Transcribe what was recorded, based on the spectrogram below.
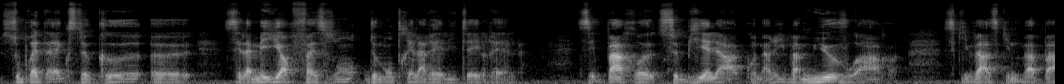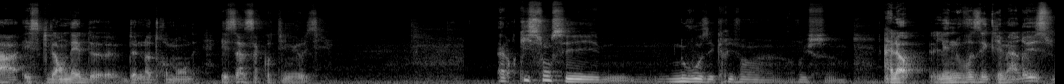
sous prétexte que c'est la meilleure façon de montrer la réalité et le réel. C'est par ce biais-là qu'on arrive à mieux voir ce qui va, ce qui ne va pas, et ce qu'il en est de, de notre monde. Et ça, ça continue aussi. Alors, qui sont ces nouveaux écrivains russes? Alors, les nouveaux écrivains russes,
